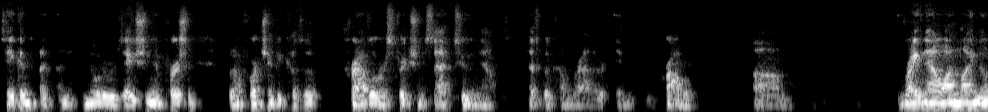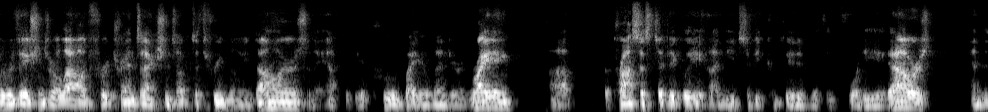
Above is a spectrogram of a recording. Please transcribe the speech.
take a, a, a notarization in person but unfortunately because of travel restrictions, that too now has become rather improbable. Um, right now, online notarizations are allowed for transactions up to $3 million, and they have to be approved by your lender in writing. Uh, the process typically uh, needs to be completed within 48 hours, and the,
